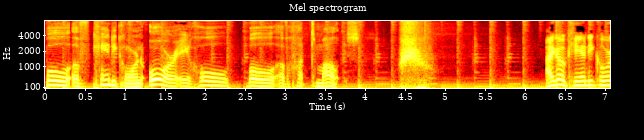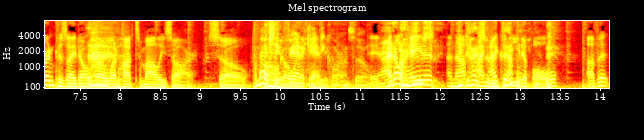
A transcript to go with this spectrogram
bowl of candy corn or a whole bowl of hot tamales. I go candy corn because I don't know what hot tamales are. So I'm actually a fan of candy, candy corn, corn, So I don't are hate you, it enough. I, I could devil. eat a bowl of it.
